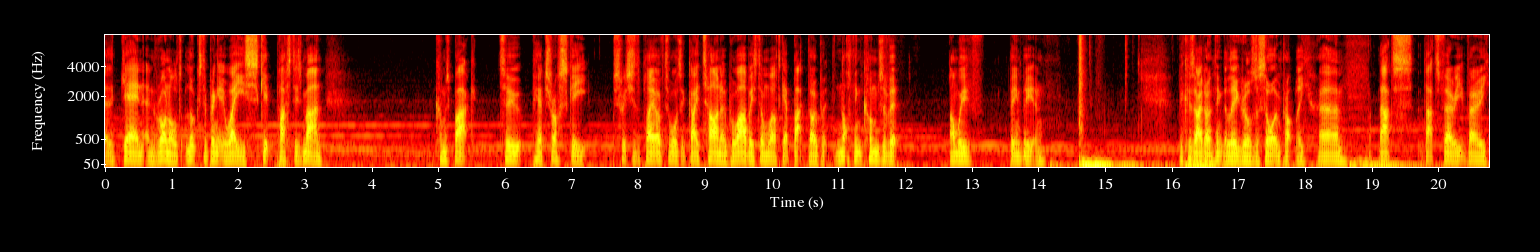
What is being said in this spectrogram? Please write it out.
again, and Ronald looks to bring it away. He's skipped past his man. Comes back to Piotrowski. Switches the play over towards it. Gaetano. Buabe's done well to get back though, but nothing comes of it. And we've been beaten. Because I don't think the league rules are sorting properly. Um, that's that's very, very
